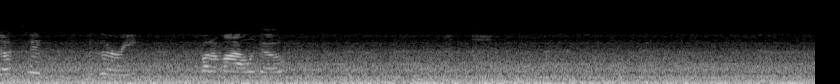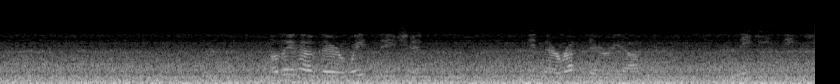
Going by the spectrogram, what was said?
Just hit Missouri about a mile ago. They have their way station in their rest area. Sneaky, sneaky.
